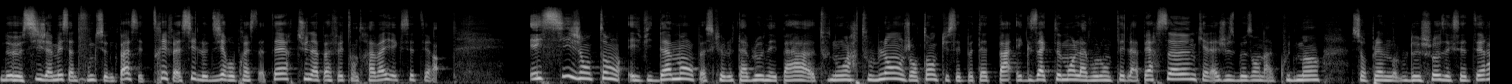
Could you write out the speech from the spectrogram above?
de si jamais ça ne fonctionne pas, c'est très facile de dire au prestataire tu n'as pas fait ton travail, etc. Et si j'entends, évidemment, parce que le tableau n'est pas tout noir, tout blanc, j'entends que c'est peut-être pas exactement la volonté de la personne, qu'elle a juste besoin d'un coup de main sur plein de choses, etc.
